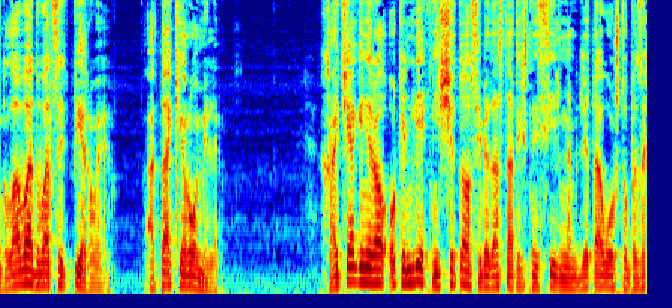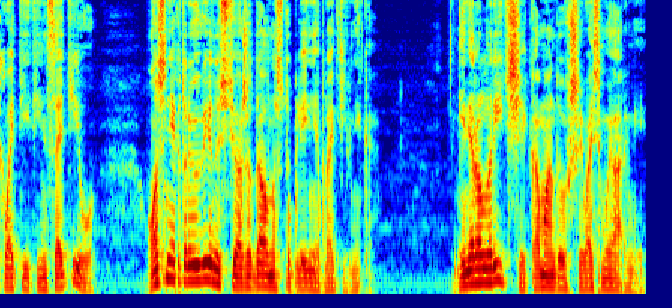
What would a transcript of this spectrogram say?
Глава 21. Атаки Ромеля. Хотя генерал Окенлек не считал себя достаточно сильным для того, чтобы захватить инициативу, он с некоторой уверенностью ожидал наступления противника. Генерал Риччи, командовавший 8-й армией,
